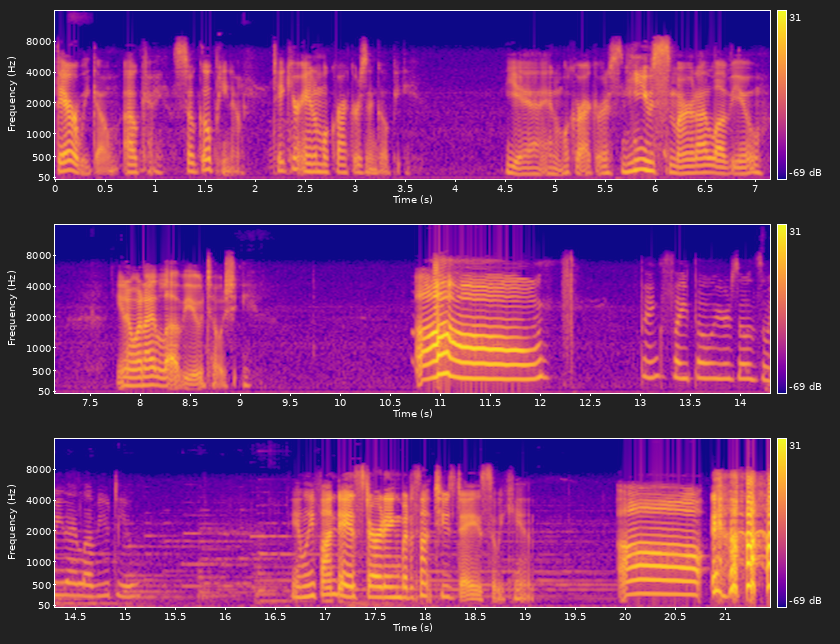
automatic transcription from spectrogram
There we go. Okay, so go pee now. Take your animal crackers and go pee. Yeah, animal crackers. You smart. I love you. You know what? I love you, Toshi. Oh! Thanks, Saito. You're so sweet. I love you too. Family Fun Day is starting, but it's not Tuesday, so we can't. Oh.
